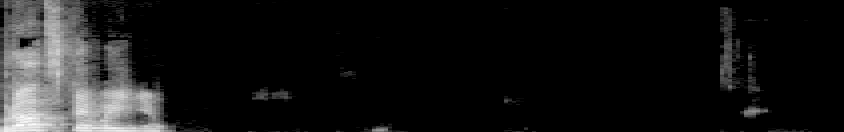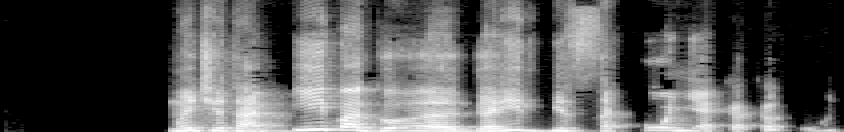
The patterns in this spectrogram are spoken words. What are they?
Братской войне. Мы читаем, ибо э, горит беззаконие, как огонь.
